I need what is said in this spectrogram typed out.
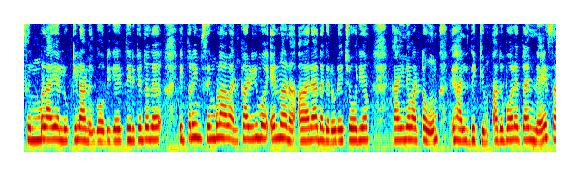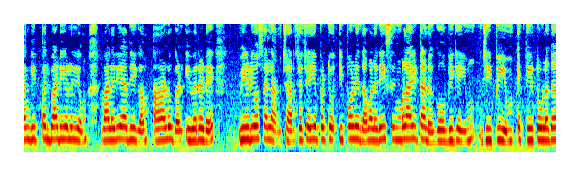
സിമ്പിളായ ലുക്കിലാണ് ഗോപിക എത്തിയിരിക്കുന്നത്. ഇത്രയും സിമ്പിളാവാൻ കഴിയുമോ എന്നാണ് ആരാധകരുടെ ചോദ്യം. കഴിഞ്ഞ വട്ടവും ഹൽദിക്കും അതുപോലെ തന്നെ സംഗീത് പരിപാടികളിലും വളരെയധികം ആളുകൾ ഇവരുടെ വീഡിയോസ് എല്ലാം ചർച്ച ചെയ്യപ്പെട്ടു. ഇപ്പോഴിതാ വളരെ സിമ്പിളായിട്ടാണ് ഗോപികയും ജി പിയും എത്തിയിട്ടുള്ളത്.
